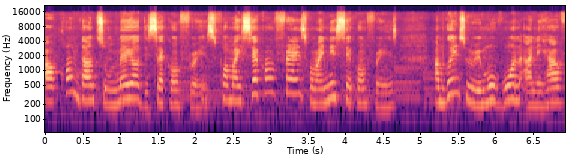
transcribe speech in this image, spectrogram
i'll come down to measure the circumference. For my circumference for my knee circumference I'm going to remove one and a half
